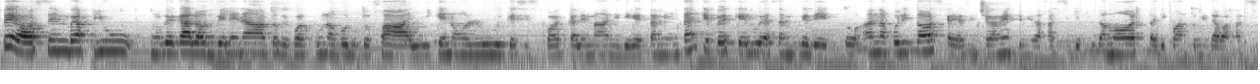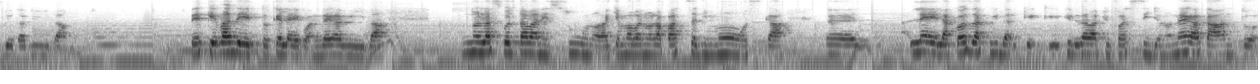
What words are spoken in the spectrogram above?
Però sembra più un regalo avvelenato che qualcuno ha voluto fargli, che non lui che si sporca le mani direttamente, anche perché lui ha sempre detto Anna Politkovskaya sinceramente mi dà fastidio più da morta di quanto mi dava fastidio da viva. Perché va detto che lei quando era viva non l'ascoltava nessuno, la chiamavano la pazza di Mosca, eh, lei la cosa da, che, che, che, le dava più fastidio non era tanto,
